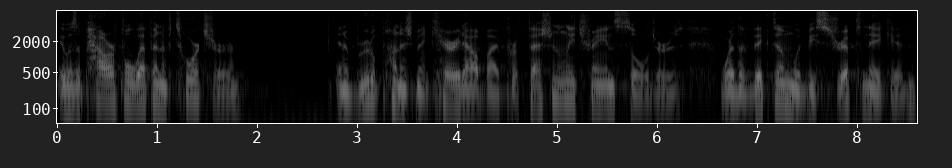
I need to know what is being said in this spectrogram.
It was a powerful weapon of torture and a brutal punishment carried out by professionally trained soldiers where the victim would be stripped naked,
